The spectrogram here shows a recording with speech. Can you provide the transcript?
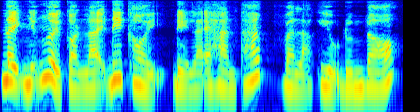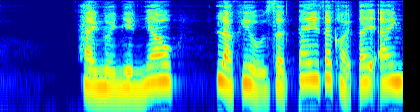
lệnh những người còn lại đi khỏi để lại hàn thác và lạc hiệu đứng đó. Hai người nhìn nhau, Lạc Hiểu giật tay ra khỏi tay anh,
